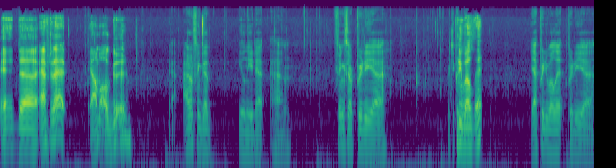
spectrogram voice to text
and uh, after that, I'm all good. I don't think that you'll need it. Um, things are pretty uh, Pretty well it? lit. Yeah, pretty well lit. Pretty uh,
